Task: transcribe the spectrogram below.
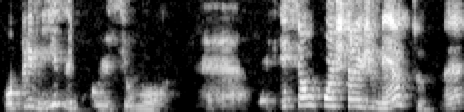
Oprimidas com esse humor. É, esse é um constrangimento, né?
